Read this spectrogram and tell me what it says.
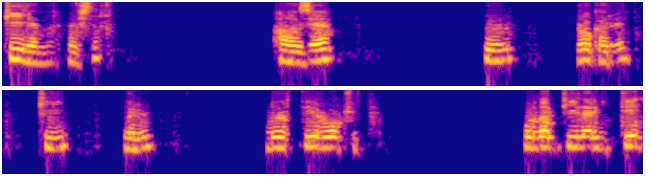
pi geldi arkadaşlar. AZ rho kare pi bölü 4 pi rho küp. Buradan pi'ler gitti.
